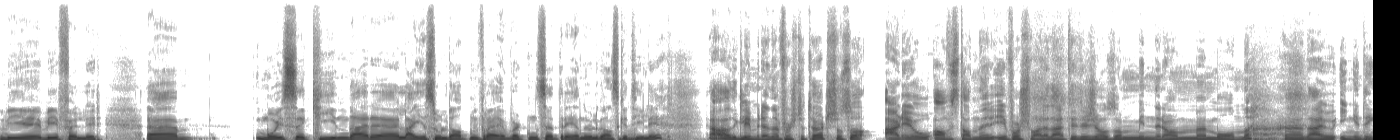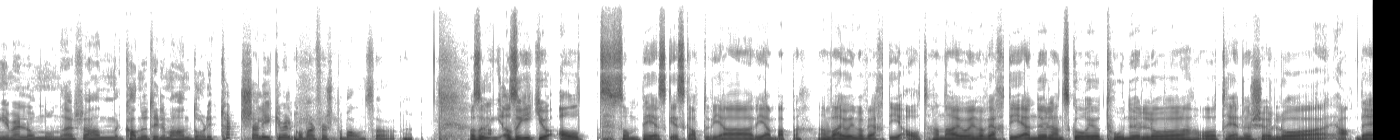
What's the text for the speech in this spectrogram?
vi, vi følger. Eh, Moise Keane der, eh, leiesoldaten fra Everton, setter 1-0 ganske tidlig. Ja, det Glimrende første touch. Og så er det jo avstander i forsvaret der til Dijon som minner om eh, måne. Eh, Det er jo ingenting imellom noen der, så han kan jo til og med ha en dårlig touch. Allikevel kommer han først på ballen, så Altså, altså gikk jo alt som PSG skapte via, via Mbappe. Han var jo involvert i alt. Han har jo involvert i 1-0, han skårer jo 2-0 og, og 3-0 sjøl. Og ja, det,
